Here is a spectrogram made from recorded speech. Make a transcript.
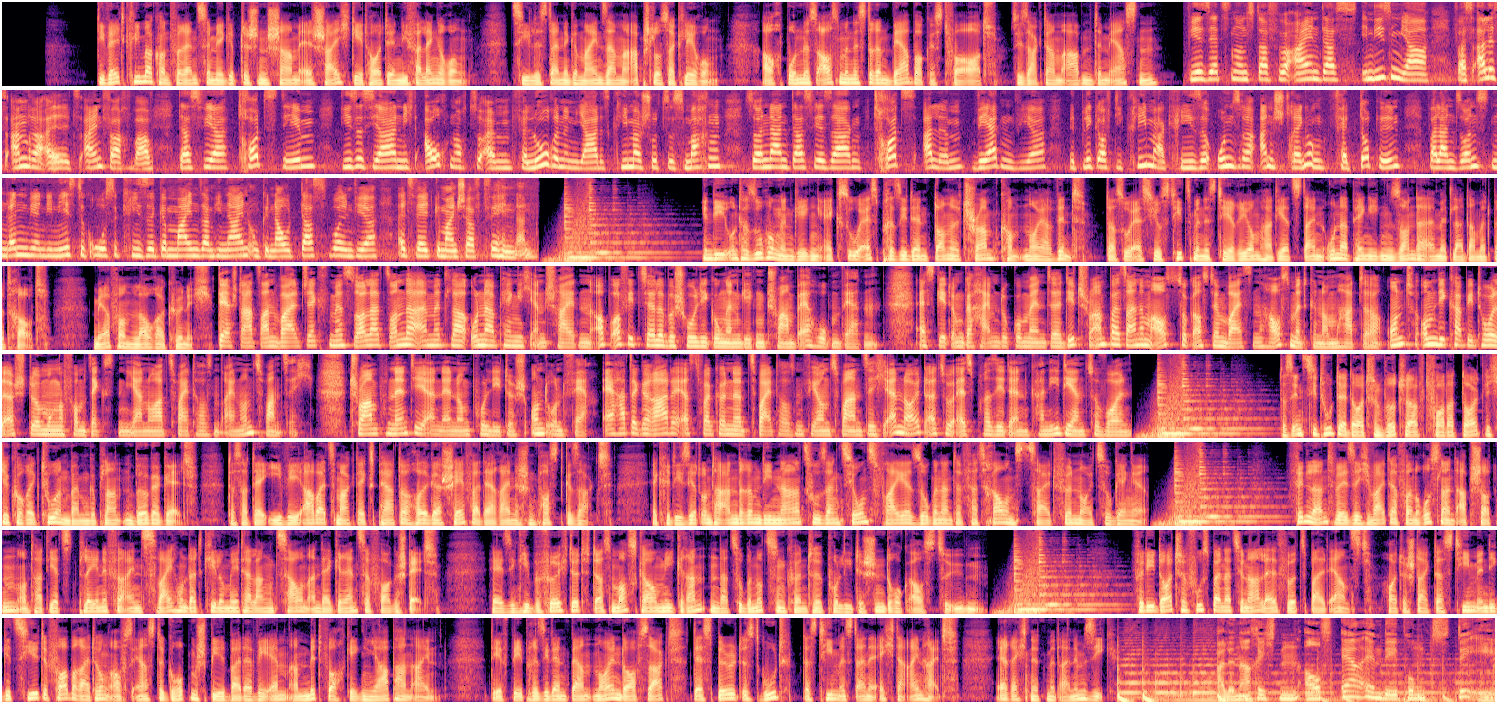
Die Weltklimakonferenz im ägyptischen Sharm el-Scheich geht heute in die Verlängerung. Ziel ist eine gemeinsame Abschlusserklärung. Auch Bundesaußenministerin Baerbock ist vor Ort. Sie sagte am Abend im ersten, wir setzen uns dafür ein, dass in diesem Jahr, was alles andere als einfach war, dass wir trotzdem dieses Jahr nicht auch noch zu einem verlorenen Jahr des Klimaschutzes machen, sondern dass wir sagen, trotz allem werden wir mit Blick auf die Klimakrise unsere Anstrengungen verdoppeln, weil ansonsten rennen wir in die nächste große Krise gemeinsam hinein und genau das wollen wir als Weltgemeinschaft verhindern. In die Untersuchungen gegen Ex-US-Präsident Donald Trump kommt neuer Wind. Das US-Justizministerium hat jetzt einen unabhängigen Sonderermittler damit betraut. Mehr von Laura König. Der Staatsanwalt Jack Smith soll als Sonderermittler unabhängig entscheiden, ob offizielle Beschuldigungen gegen Trump erhoben werden. Es geht um Geheimdokumente, die Trump bei seinem Auszug aus dem Weißen Haus mitgenommen hatte und um die Kapitolerstürmungen vom 6. Januar 2021. Trump nennt die Ernennung politisch und unfair. Er hatte gerade erst verkündet, 2024 erneut als US-Präsident kandidieren wollen. Das Institut der deutschen Wirtschaft fordert deutliche Korrekturen beim geplanten Bürgergeld. Das hat der IW-Arbeitsmarktexperte Holger Schäfer der Rheinischen Post gesagt. Er kritisiert unter anderem die nahezu sanktionsfreie sogenannte Vertrauenszeit für Neuzugänge. Finnland will sich weiter von Russland abschotten und hat jetzt Pläne für einen 200 Kilometer langen Zaun an der Grenze vorgestellt. Helsinki befürchtet, dass Moskau Migranten dazu benutzen könnte, politischen Druck auszuüben. Für die deutsche Fußballnationalelf wird's bald ernst. Heute steigt das Team in die gezielte Vorbereitung aufs erste Gruppenspiel bei der WM am Mittwoch gegen Japan ein. DFB-Präsident Bernd Neuendorf sagt, der Spirit ist gut, das Team ist eine echte Einheit. Er rechnet mit einem Sieg. Alle Nachrichten auf rnd.de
